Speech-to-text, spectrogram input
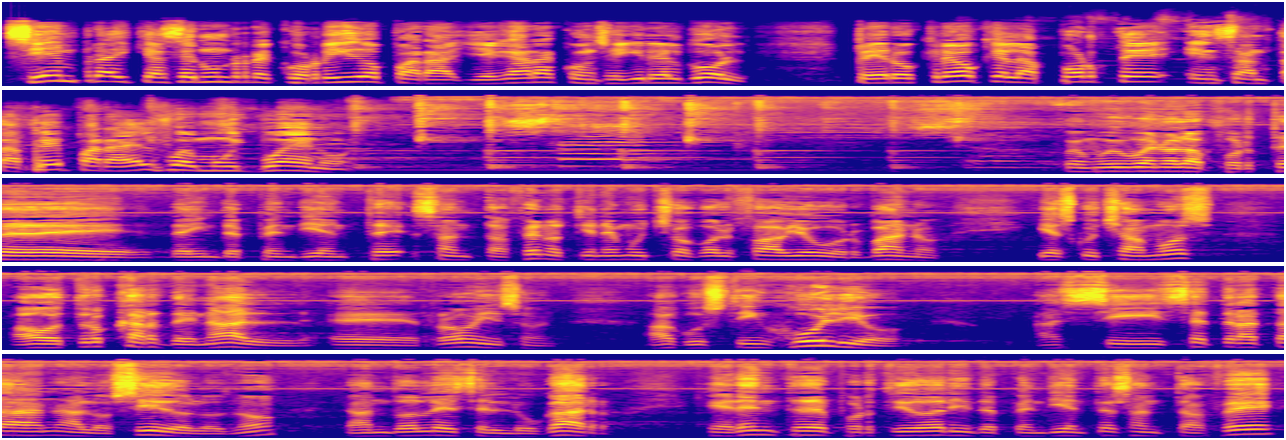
siempre hay que hacer un recorrido para llegar a conseguir el gol. Pero creo que el aporte en Santa Fe para él fue muy bueno. Fue muy bueno el aporte de, de Independiente Santa Fe, no tiene mucho gol Fabio Urbano. Y escuchamos a otro cardenal, eh, Robinson, Agustín Julio. Así se tratan a los ídolos, ¿no? Dándoles el lugar. Gerente deportivo del Independiente Santa Fe,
